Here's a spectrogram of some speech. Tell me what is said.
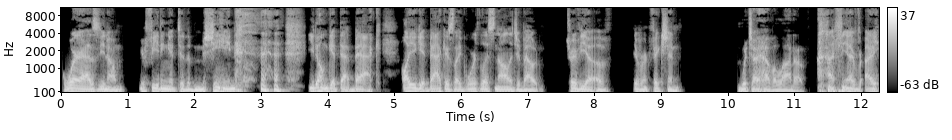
Whereas, you know, you're feeding it to the machine, you don't get that back. All you get back is like worthless knowledge about trivia of different fiction, which I have a lot of. I mean, I, I,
